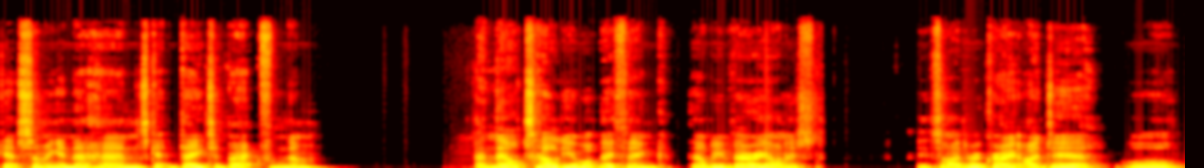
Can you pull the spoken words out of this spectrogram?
Get something in their hands. Get data back from them and they'll tell you what they think. They'll be very honest. It's either a great idea or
